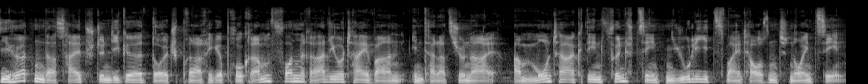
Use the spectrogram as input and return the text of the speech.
Sie hörten das halbstündige deutschsprachige Programm von Radio Taiwan International am Montag, den 15. Juli 2019.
